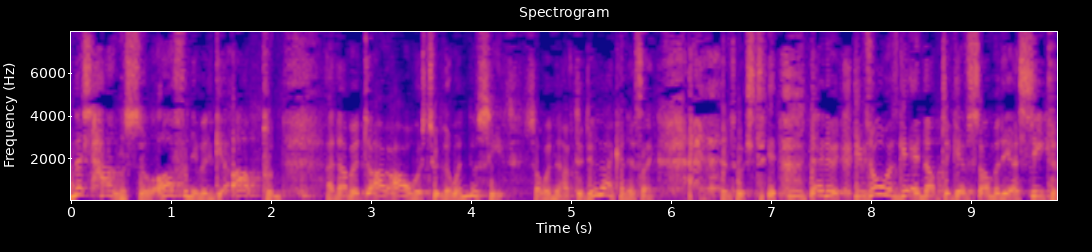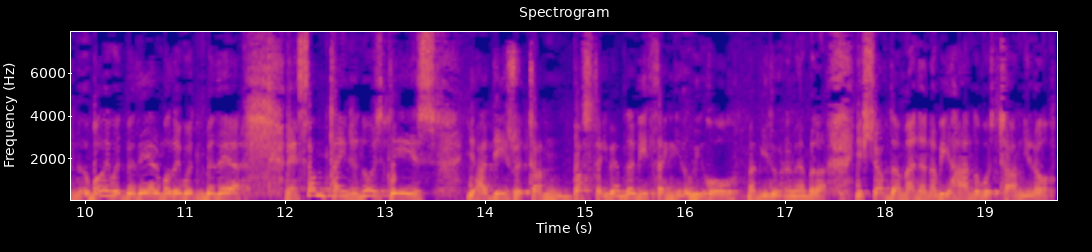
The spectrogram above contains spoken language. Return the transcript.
And this happened so often. He would get up, and, and I would. I, I always took the window seat, so I wouldn't have to do that kind of thing. but anyway, he was always getting up to give somebody a seat, and Willie would be there, and Willie wouldn't be there. And then sometimes in those days, you had these return bus tickets. Remember the wee thing, the wee hole? Maybe you don't remember that. You shoved them in, and a wee handle was turned, you know.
